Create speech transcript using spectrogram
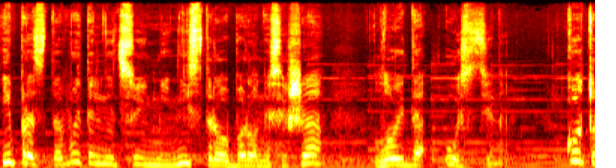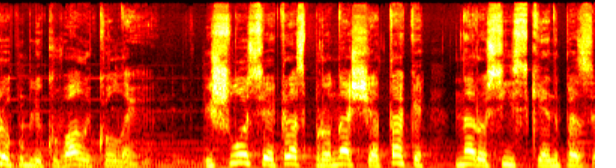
і представительницею міністра оборони США Ллойда Остіна, котру опублікували колеги. Йшлося якраз про наші атаки на російські НПЗ.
